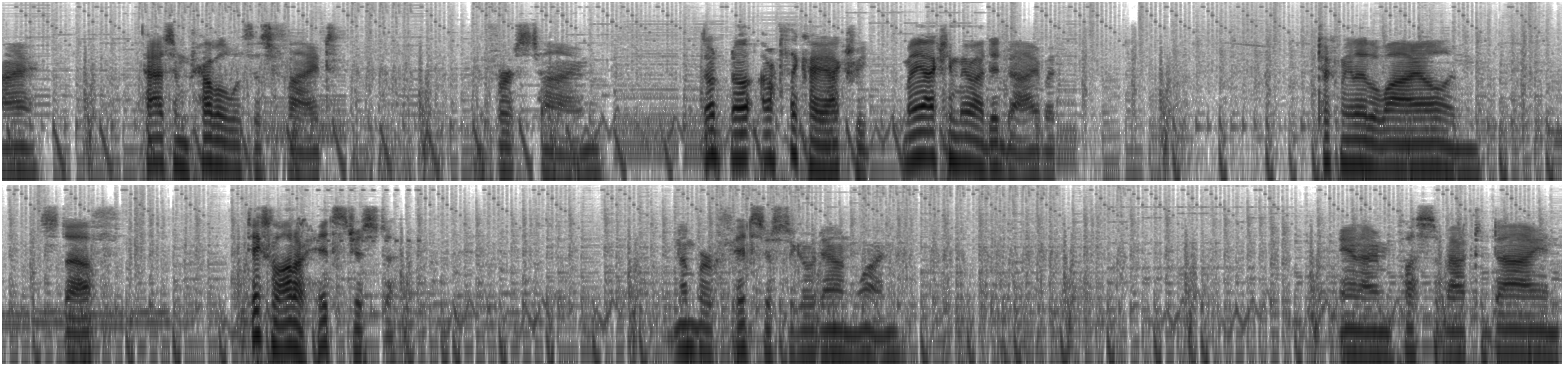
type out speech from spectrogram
I had some trouble with this fight the first time. Don't know. I don't think I actually. May actually, maybe I did die, but it took me a little while and stuff. It takes a lot of hits just to number of hits just to go down one. And I'm plus about to die, and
